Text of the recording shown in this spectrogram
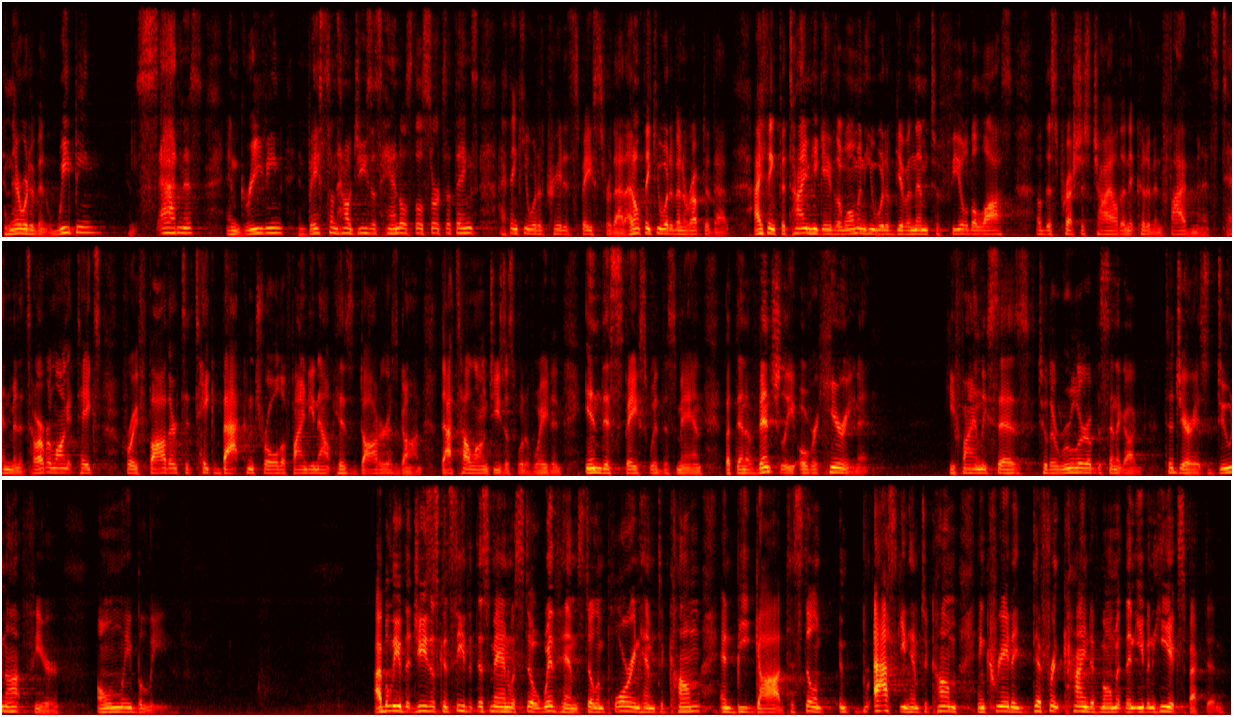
And there would have been weeping and sadness and grieving. And based on how Jesus handles those sorts of things, I think he would have created space for that. I don't think he would have interrupted that. I think the time he gave the woman, he would have given them to feel the loss of this precious child. And it could have been five minutes, 10 minutes, however long it takes for a father to take back control of finding out his daughter is gone. That's how long Jesus would have waited in this space with this man. But then eventually, overhearing it, he finally says to the ruler of the synagogue, to Jairus, Do not fear, only believe. I believe that Jesus could see that this man was still with him, still imploring him to come and be God, to still asking him to come and create a different kind of moment than even he expected.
